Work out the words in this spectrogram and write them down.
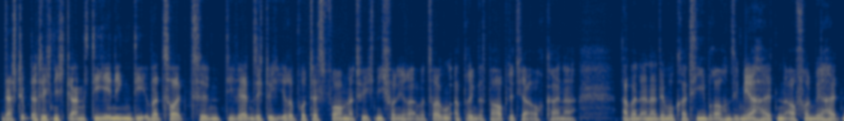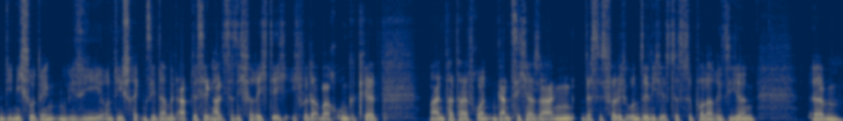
das stimmt natürlich nicht ganz. Diejenigen, die überzeugt sind, die werden sich durch ihre Protestform natürlich nicht von ihrer Überzeugung abbringen. Das behauptet ja auch keiner. Aber in einer Demokratie brauchen sie Mehrheiten, auch von Mehrheiten, die nicht so denken wie sie, und die schrecken sie damit ab. Deswegen halte ich das nicht für richtig. Ich würde aber auch umgekehrt meinen Parteifreunden ganz sicher sagen, dass es völlig unsinnig ist, das zu polarisieren. Ähm,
